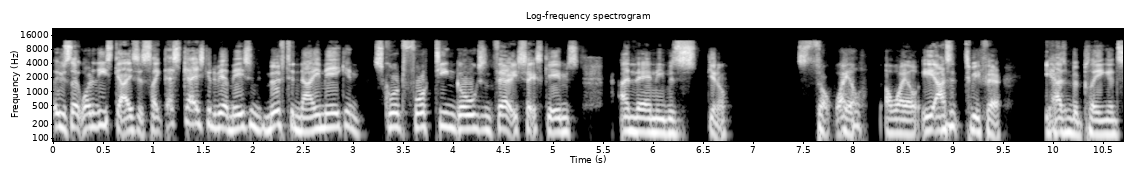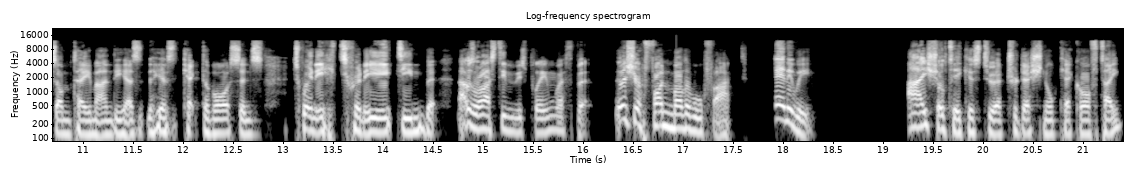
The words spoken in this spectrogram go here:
He was like one of these guys. It's like, this guy's going to be amazing. Moved to Nijmegen, scored 14 goals in 36 games. And then he was, you know, a while, a while. He hasn't, to be fair, he hasn't been playing in some time, and he hasn't, he hasn't kicked a ball since 20, 2018. But that was the last team he was playing with. But there's your fun Motherwell fact. Anyway, I shall take us to a traditional kickoff time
